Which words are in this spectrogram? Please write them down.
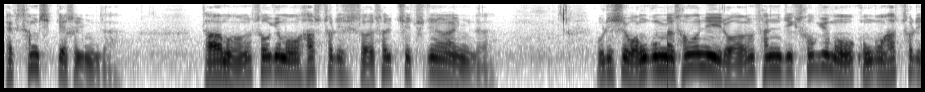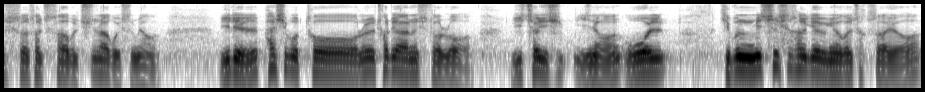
130개소입니다. 다음은 소규모 하수처리 시설 설치 추진 현황입니다. 우리시 원군면 성은이 이뤄 산직 소규모 공공 하수처리 시설 설치 사업을 추진하고 있으며 일일 85톤을 처리하는 시설로 2022년 5월 기본 및 실시 설계 용역을 착수하여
